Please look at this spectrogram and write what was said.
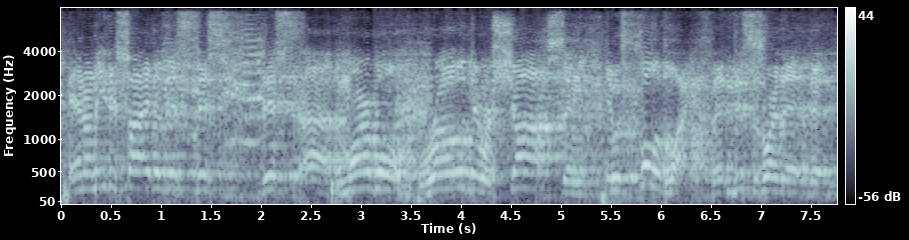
And on either side of this this this uh, marble road, there were shops, and it was full of life. And this is where the the,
